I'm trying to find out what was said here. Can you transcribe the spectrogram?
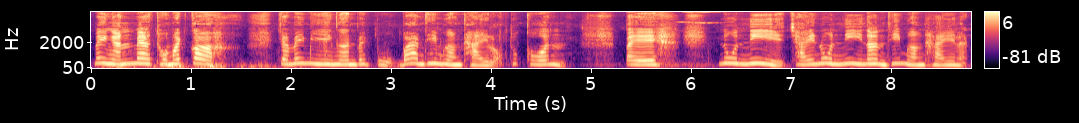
ไม่งั้นแม่โทมัสก็จะไม่มีเงินไปปลูกบ้านที่เมืองไทยหรอกทุกคน ไปนู่นนี่ใช้นู่นนี่นั่นที่เมืองไทยน่ะ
